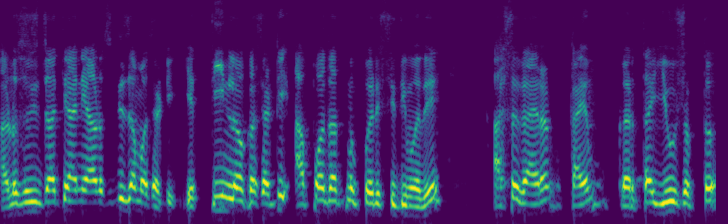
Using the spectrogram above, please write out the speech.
अनुसूचित जाती आणि अनुसूचित जमासाठी या तीन लोकांसाठी अपवादात्मक परिस्थितीमध्ये असं गायरान कायम करता येऊ शकतं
